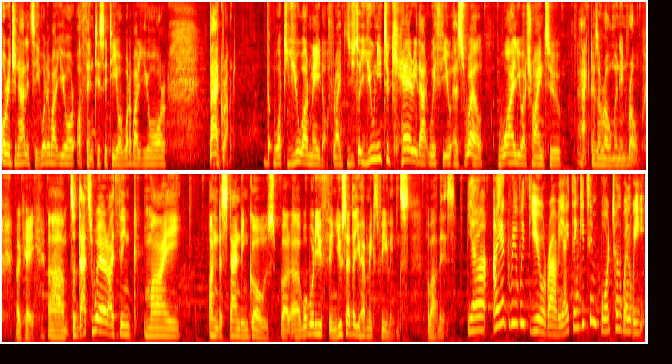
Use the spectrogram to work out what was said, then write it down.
originality? What about your authenticity, or what about your background? The, what you are made of, right? So you need to carry that with you as well while you are trying to act as a Roman in Rome. Okay, um, so that's where I think my understanding goes. But uh, what, what do you think? You said that you have mixed feelings about this. Yeah, I agree with you, Ravee. I think it's important when we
